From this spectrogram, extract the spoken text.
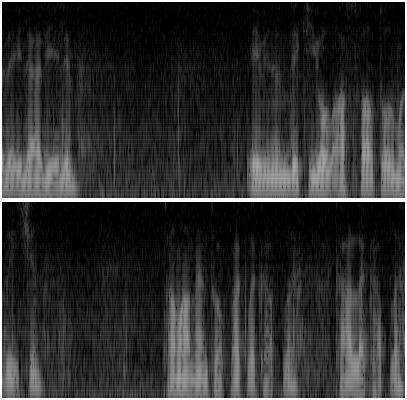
Şöyle ilerleyelim. Evin önündeki yol asfalt olmadığı için tamamen toprakla kaplı, karla kaplı.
